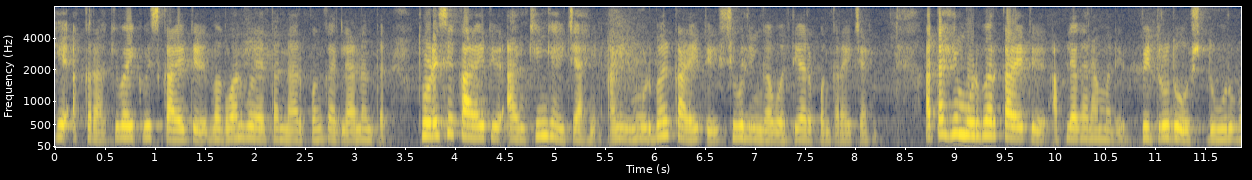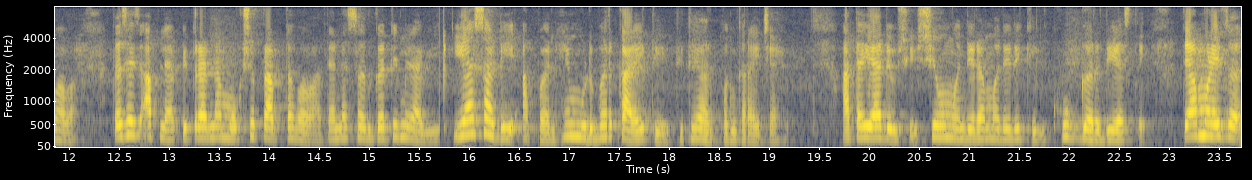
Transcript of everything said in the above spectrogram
हे अकरा किंवा एकवीस काळे तीळ भगवान भोलेनाथांना अर्पण केल्यानंतर थोडेसे काळे तीळ आणखीन घ्यायचे आहे आणि मुठभर काळे तीळ शिवलिंगावरती अर्पण करायचे आहे. आता हे मुठभर काळे तीळ आपल्या घरामध्ये पितृदोष दूर व्हावा. तसेच आपल्या पितरांना मोक्ष प्राप्त व्हावा. त्यांना सद्गती मिळावी. यासाठी आपण हे मुठभर काळे तीळ तिथे अर्पण करायचे आहे. आता या दिवशी शिव मंदिरामध्ये देखील खूप गर्दी असते. त्यामुळे जर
